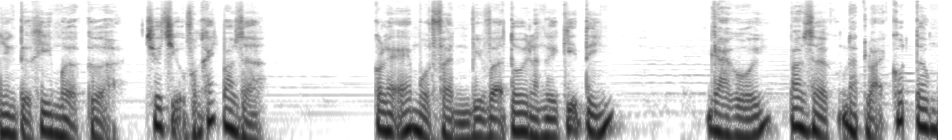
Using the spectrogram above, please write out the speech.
Nhưng từ khi mở cửa, chưa chịu vắng khách bao giờ. Có lẽ một phần vì vợ tôi là người kỹ tính. Gà gối bao giờ cũng đặt loại cốt tông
